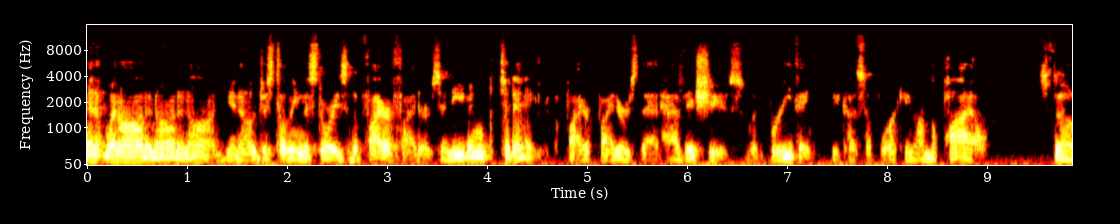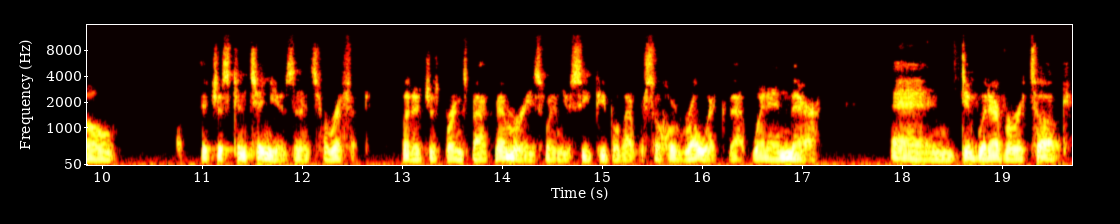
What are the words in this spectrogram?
and it went on and on and on, you know, just telling the stories of the firefighters. And even today, the firefighters that have issues with breathing because of working on the pile. So it just continues and it's horrific. But it just brings back memories when you see people that were so heroic that went in there and did whatever it took.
